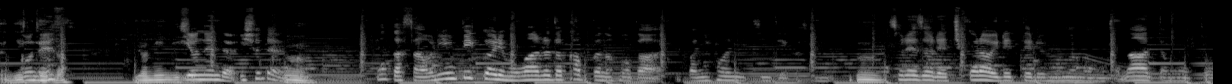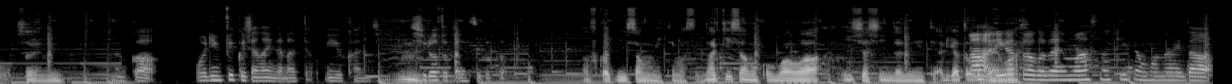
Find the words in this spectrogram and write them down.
何言ってんの ?4 年？でしょ ?4 年だよ。一緒だよね。うん。なんかさ、オリンピックよりもワールドカップの方が、やっぱ日本人っていうかその、うん。それぞれ力を入れてるものなのかなって思うと、そうやね。なんか、オリンピックじゃないんだなっていう感じ。うん素人からすると。アフカピーさんも見てます。ナッキーさんもこんばんは。いい写真だねってありがとうごあ、ありざいます。がとうございます。ナッキーさんこの間、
